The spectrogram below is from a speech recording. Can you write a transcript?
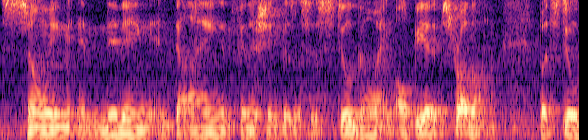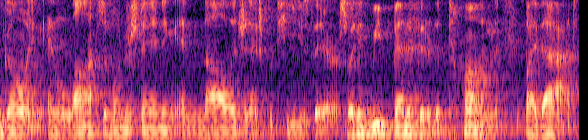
sewing and knitting and dyeing and finishing businesses still going, albeit struggling, but still going, and lots of understanding and knowledge and expertise there. So I think we've benefited a ton by that.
